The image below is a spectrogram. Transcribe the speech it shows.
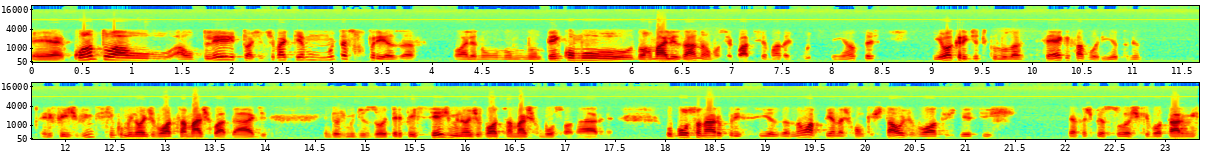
É, quanto ao, ao pleito, a gente vai ter muita surpresa. Olha, não, não, não tem como normalizar, não. Vão ser quatro semanas muito tensas eu acredito que o Lula segue favorito, né? Ele fez 25 milhões de votos a mais que o Haddad em 2018, ele fez 6 milhões de votos a mais que o Bolsonaro, né? O Bolsonaro precisa não apenas conquistar os votos desses dessas pessoas que votaram em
